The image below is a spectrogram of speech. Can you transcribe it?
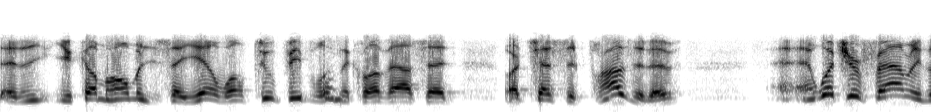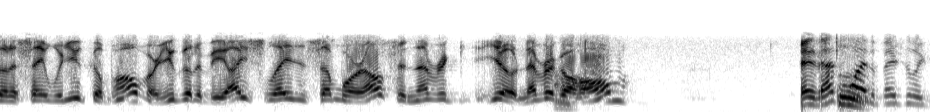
and you come home and you say, yeah, well, two people in the clubhouse had are tested positive. And what's your family going to say when you come home? Are you going to be isolated somewhere else and never, you know, never go oh. home? Hey, that's Hmm. why the Major League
